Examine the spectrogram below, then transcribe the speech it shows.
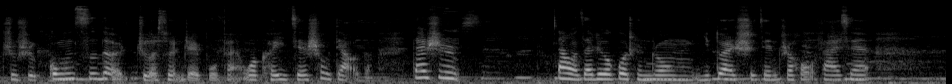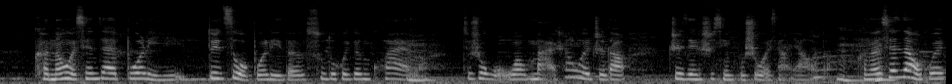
就是公司的折损这部分，我可以接受掉的。但是，当我在这个过程中一段时间之后，我发现，可能我现在剥离对自我剥离的速度会更快了，就是我我马上会知道这件事情不是我想要的，可能现在我会。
